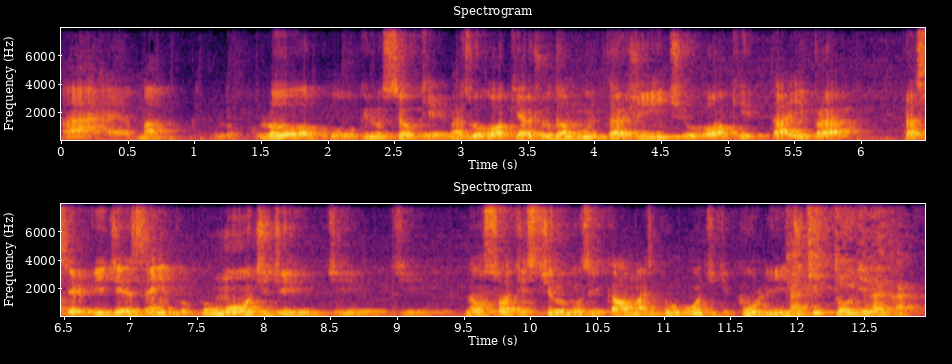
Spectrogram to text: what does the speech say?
ah, é uma, louco, que não sei o quê, mas o rock ajuda muita gente, o rock tá aí para servir de exemplo para um monte de, de, de não só de estilo musical, mas por um monte de política. De atitude, né, cara?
